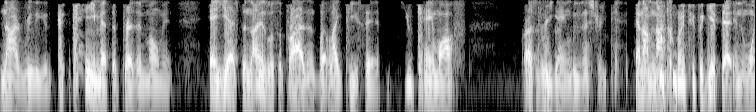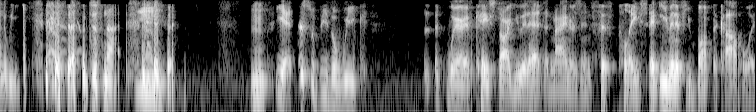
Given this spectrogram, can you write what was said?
not really a good team at the present moment. And yes, the Niners were surprising, but like T said, you came off a three-game losing streak, and I'm not going to forget that in one week. Just not. Mm. Mm. Yeah, this would be the week where if K-Star you had had the Niners in fifth place, and even if you bumped the Cowboys,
